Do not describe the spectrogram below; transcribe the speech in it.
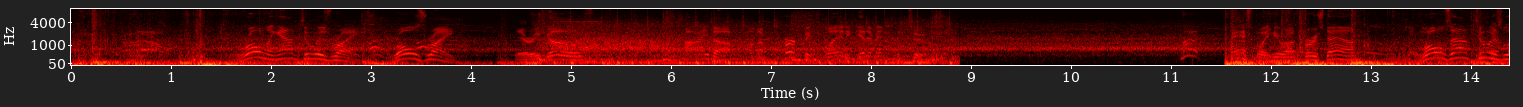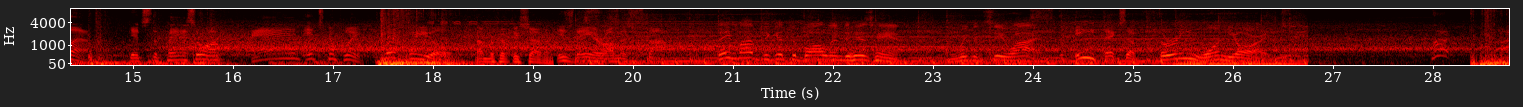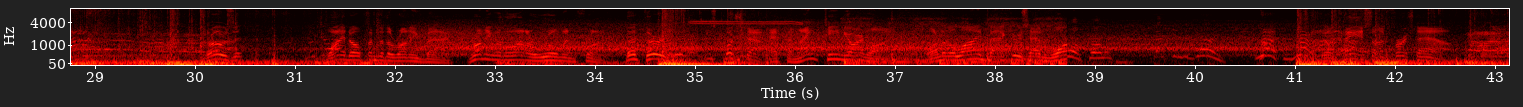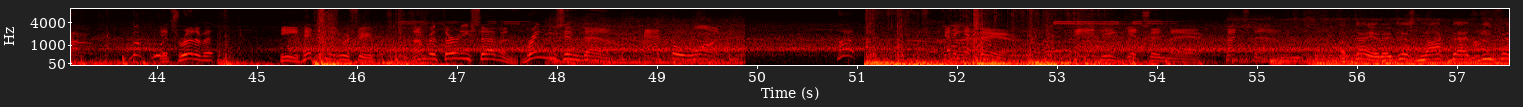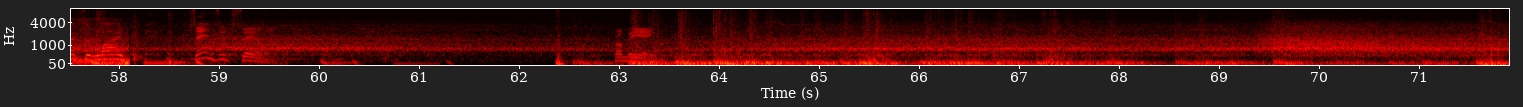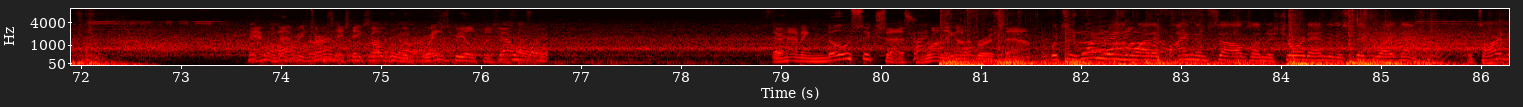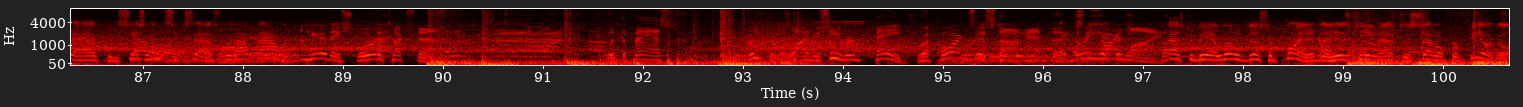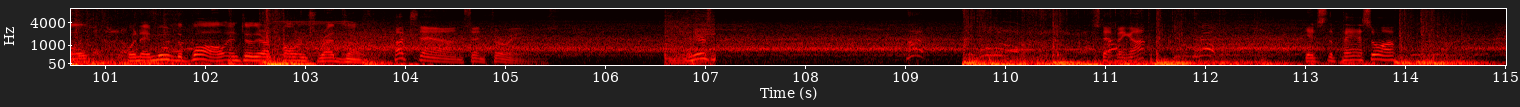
Rolling out to his right. Rolls right. There he goes. Tied up on a perfect play to get him in for two. Pass play here on first down. Rolls out to his left. Gets the pass off. And it's complete. Midfield. Number 57 is there on the stop. they love to get the ball into his hand. And we can see why. He picks up 31 yards. Ah. Throws it. Wide open to the running back. Running with a lot of room in front. The 30. He's pushed out at the 19-yard line. One of the linebackers had one. Come on, fellas. Back in the gun. They'll pass on first down. Gets rid of it. He hits his receiver. Number 37 brings him down at the one. Can he get there? And he gets in there. Touchdown. I'll tell you, they just knocked that defensive line. Sends it sailing. From the eight. After that return, they take over with great field position. They're having no success running on first down. which is one reason why they find themselves on the short end of the stick right now. It's hard to have consistent success without balance. Here they scored a touchdown. With the pass, complete to the wide receiver. Page records the stop at the three-yard line. Has to be a little disappointed that his team has to settle for field goals when they move the ball into their opponent's red zone. Touchdown, Centurions. And here's Stepping up. Gets the pass off.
